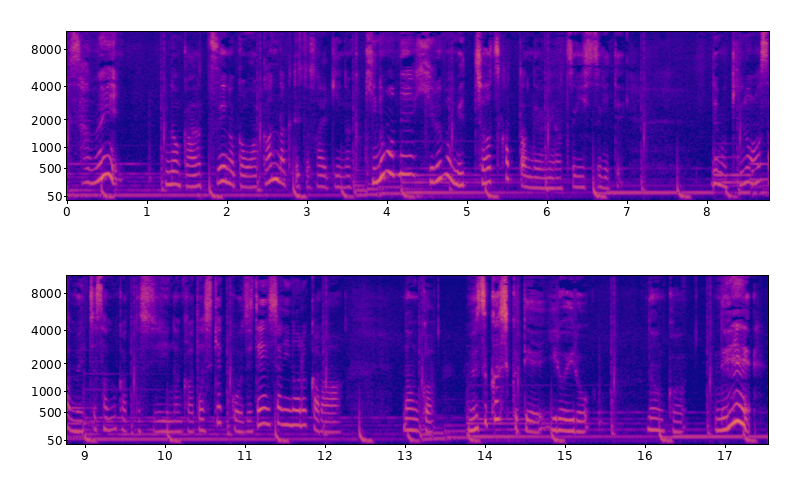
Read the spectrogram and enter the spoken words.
寒い。のか暑いのか分かんなくてさ最近。なんか昨日ね昼間めっちゃ暑かったんだよね厚着しすぎて。でも昨日朝めっちゃ寒かったしなんか私結構自転車に乗るからなんか難しくていろいろ。なんかねえ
